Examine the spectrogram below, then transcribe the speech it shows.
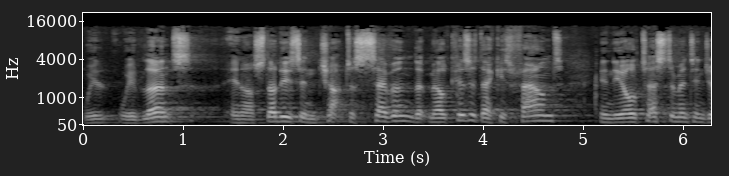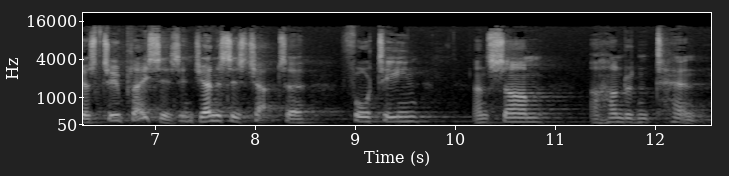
We, we've learnt in our studies in chapter 7 that Melchizedek is found in the Old Testament in just two places in Genesis chapter 14 and Psalm 110.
